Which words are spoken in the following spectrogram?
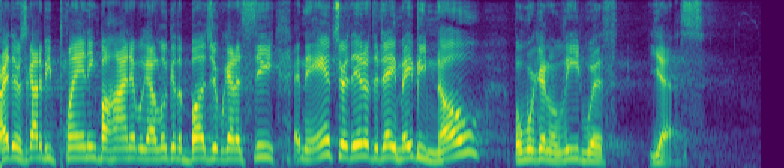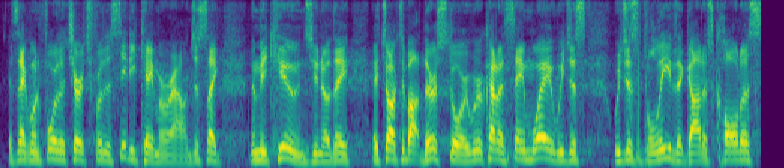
right? There's got to be planning behind it. We got to look at the budget. We got to see. And the answer at the end of the day may be no, but we're going to lead with yes. It's like when For the Church, For the City came around, just like the McCunes, you know, they, they talked about their story. We were kind of the same way. We just, we just believe that God has called us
